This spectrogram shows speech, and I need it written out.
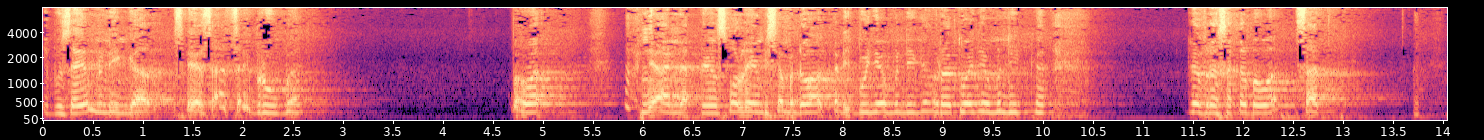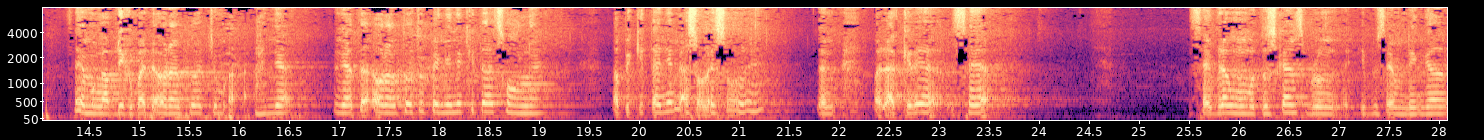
Ibu saya meninggal. Saya saat saya berubah. Bahwa hanya anak yang soleh yang bisa mendoakan ibunya meninggal, orang tuanya meninggal. Dan merasakan bahwa saat saya mengabdi kepada orang tua cuma hanya ternyata orang tua tuh pengennya kita soleh, tapi kitanya nggak soleh-soleh. Dan pada akhirnya saya saya bilang memutuskan sebelum ibu saya meninggal,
